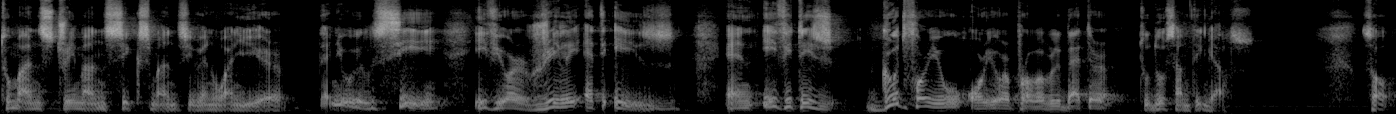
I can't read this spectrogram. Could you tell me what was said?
two months, three months, six months, even one year, then you will see if you are really at ease and if it is good for you or you are probably better to do something else. So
